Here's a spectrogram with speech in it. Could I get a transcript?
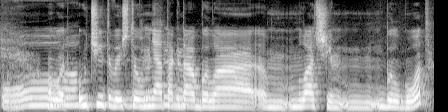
Вот. Учитывая, что у меня тогда была младший был год,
